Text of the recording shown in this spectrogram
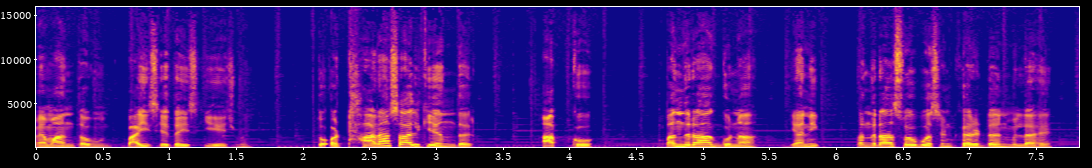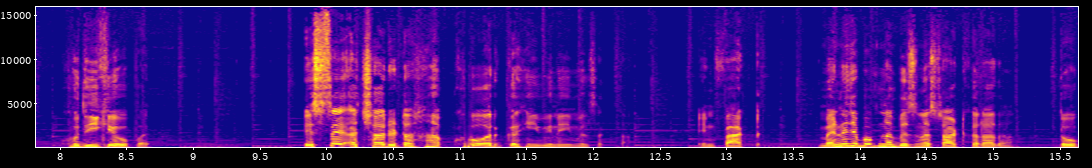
मैं मानता हूँ बाईस या तेईस की एज में तो अट्ठारह साल के अंदर आपको पंद्रह गुना, यानी पंद्रह सौ परसेंट का रिटर्न मिला है खुद ही के ऊपर। इससे अच्छा रिटर्न आपको और कहीं भी नहीं मिल सकता। इनफैक्ट मैंने जब अपना बिज़नेस स्टार्ट करा था तो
